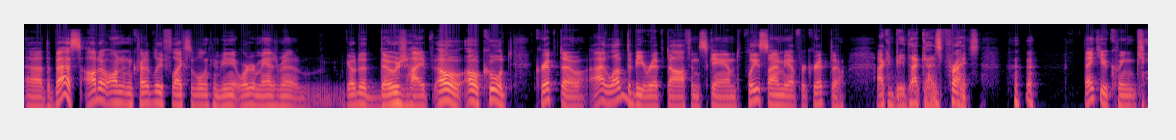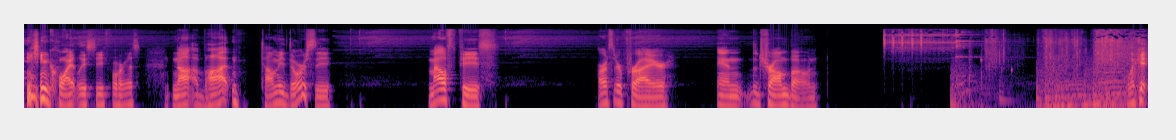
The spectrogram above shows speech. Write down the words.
Uh, the best auto on incredibly flexible and convenient order management. Go to Doge Hype. Oh, oh, cool. Crypto. I love to be ripped off and scammed. Please sign me up for crypto. I can beat that guy's price. Thank you, Queen King Quietly See for us. Not a bot. Tommy Dorsey. Mouthpiece. Arthur Pryor. And the trombone. Look it.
